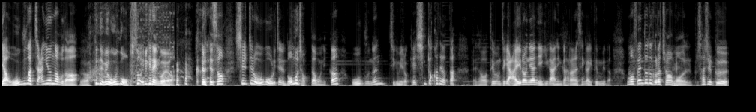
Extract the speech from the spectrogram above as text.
야 오구가 짱이었나 보다 어. 근데 왜 오구 없어 이렇게 된 거예요 그래서 실제로 오구 오리진이 너무 적다 보니까 오구는 지금 이렇게 신격화되었다 그래서 어떻게 보면 되게 아이러니한 얘기가 아닌가라는 생각이 듭니다 뭐 팬더도 그렇죠 네. 뭐 사실 그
